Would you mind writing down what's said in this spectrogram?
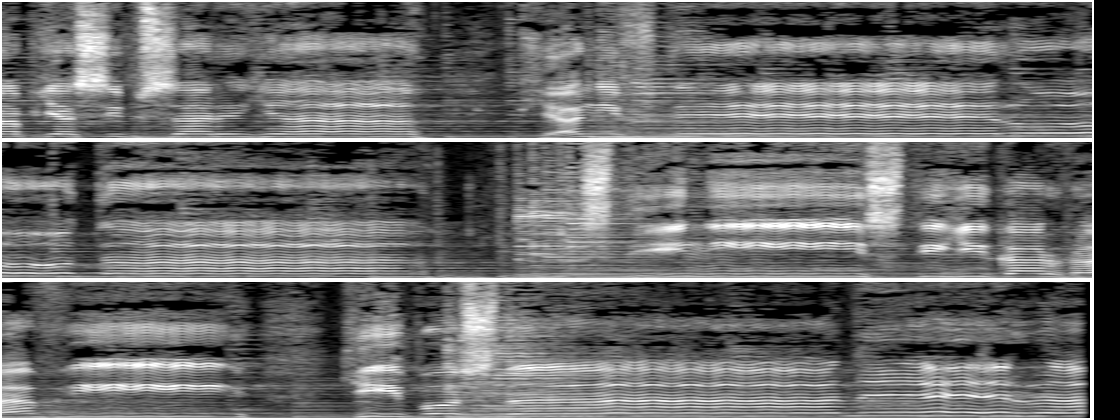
να πιάσει ψαριά πιάνει φτερότα στη γη καράβι κήπος στα νερά.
